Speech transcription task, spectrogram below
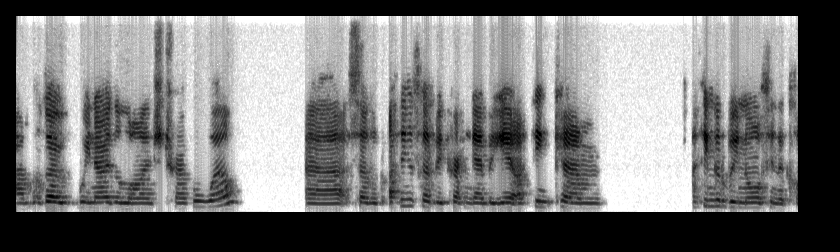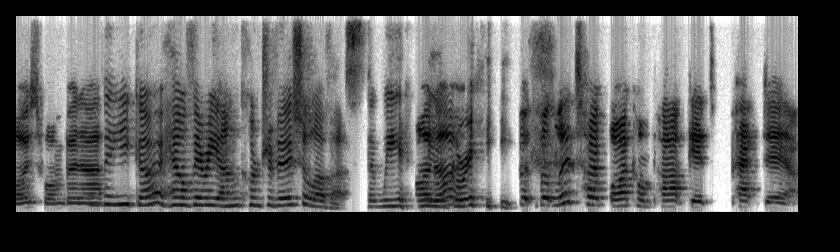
Um, although we know the Lions travel well, uh, so look, I think it's going to be a cracking game. But yeah, I think um, I think it'll be North in a close one. But uh, Well, there you go. How very uncontroversial of us that we, I we know. agree. but but let's hope Ikon Park gets packed out.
